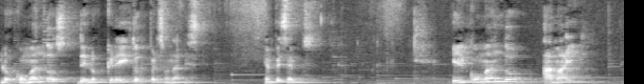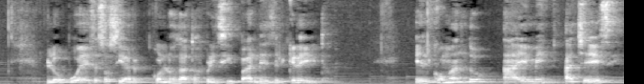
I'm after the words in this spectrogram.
los comandos de los créditos personales. Empecemos. El comando AMAI lo puedes asociar con los datos principales del crédito el comando AMHS.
